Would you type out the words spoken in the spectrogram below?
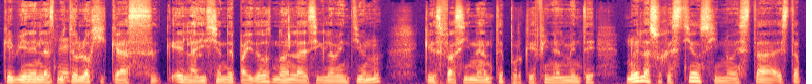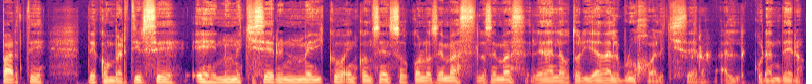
que viene en las mitológicas en la edición de Paidós no en la del siglo XXI que es fascinante porque finalmente no es la sugestión sino esta, esta parte de convertirse en un hechicero, en un médico en consenso con los demás. Los demás le dan la autoridad al brujo, al hechicero, al curandero,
